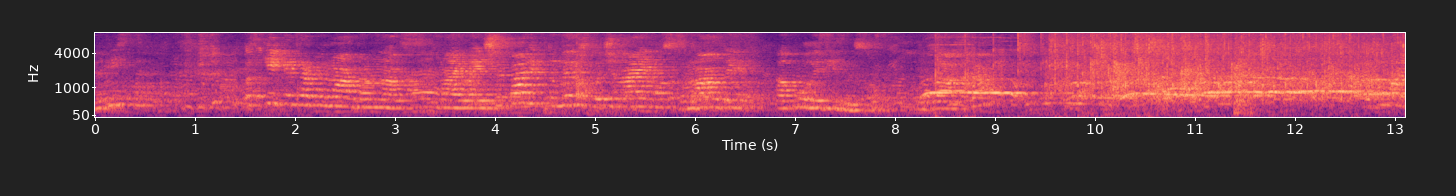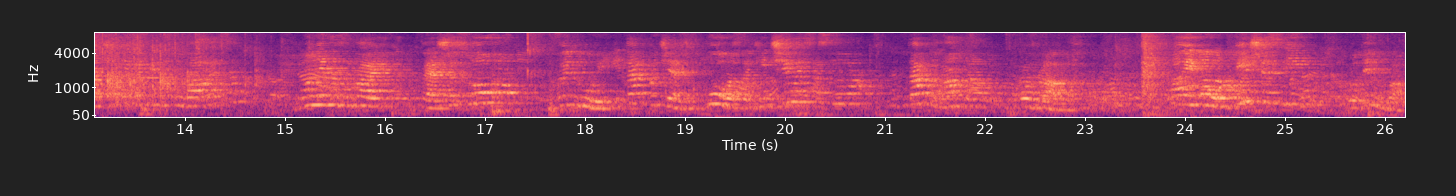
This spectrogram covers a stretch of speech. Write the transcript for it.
на місце. Оскільки ця команда у нас має менше балів, то ми розпочинаємо з команди акули бізнесу. Будь ласка. Командчики, ви підготувалися? Вони називають перше слово, ви друге. І так по черзі. В Кого закінчилися слова, та команда програла. А і більше слів, один бал.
